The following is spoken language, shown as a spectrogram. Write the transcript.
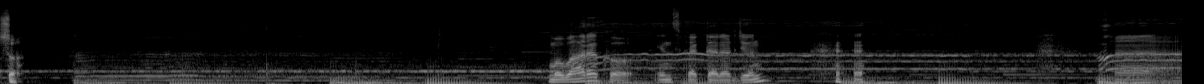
सर मुबारक हो इंस्पेक्टर अर्जुन। हाँ।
